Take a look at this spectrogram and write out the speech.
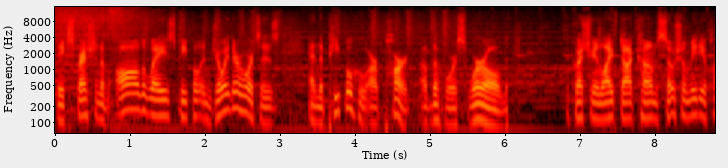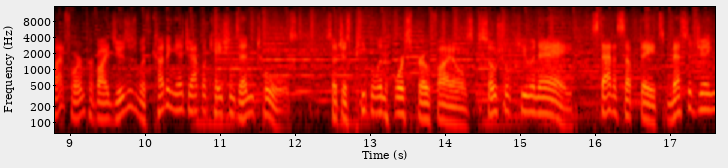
the expression of all the ways people enjoy their horses and the people who are part of the horse world. EquestrianLife.com's social media platform provides users with cutting edge applications and tools such as people in horse profiles, social Q&A, status updates, messaging,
